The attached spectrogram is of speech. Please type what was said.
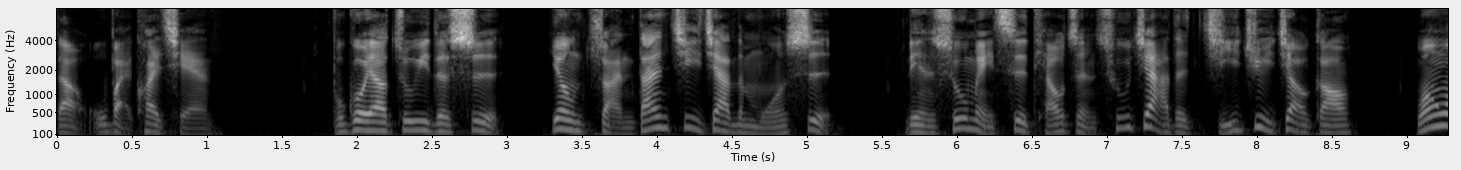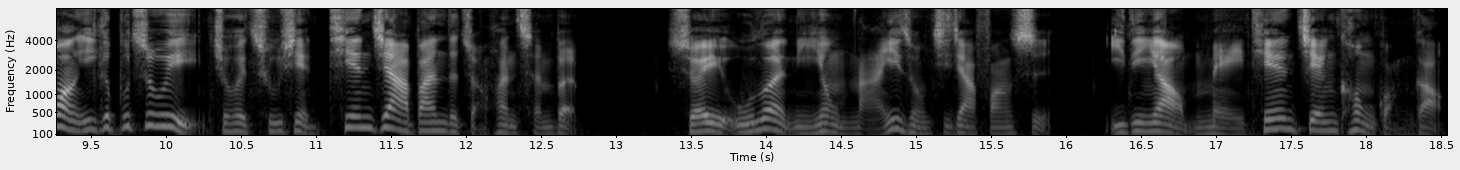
到五百块钱。不过要注意的是，用转单计价的模式，脸书每次调整出价的急剧较高。往往一个不注意，就会出现天价般的转换成本。所以，无论你用哪一种计价方式，一定要每天监控广告。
